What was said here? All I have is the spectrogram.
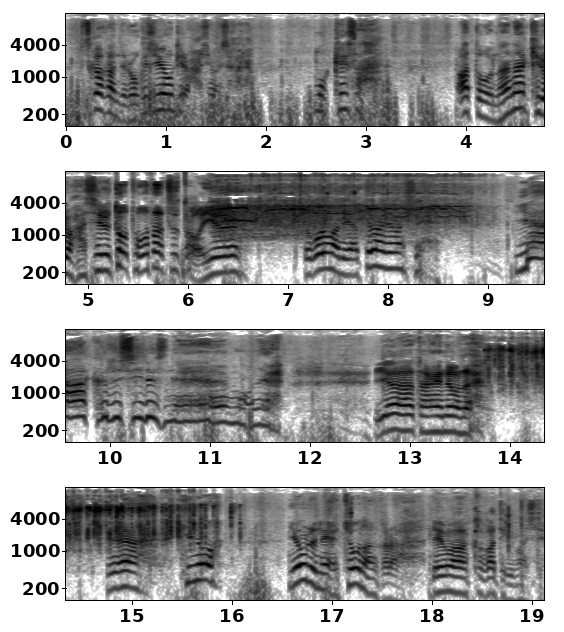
2日間で64キロ走りましたから。もう今朝あと7キロ走ると到達というところまでやってまいりまして。いやー苦しいですね。もうね。いやー大変でございます。いや昨日夜ね長男から電話かかってきまして、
